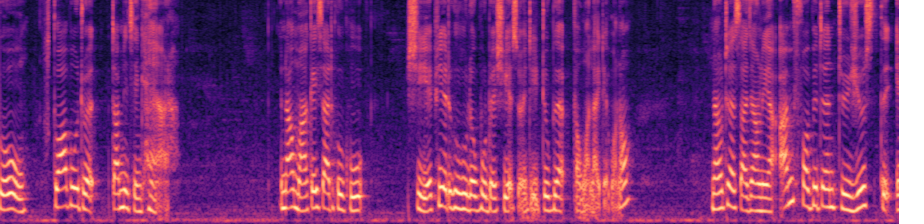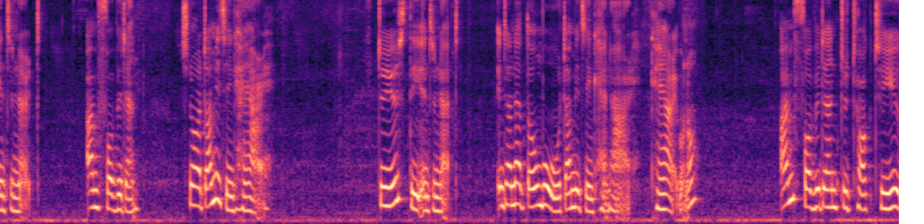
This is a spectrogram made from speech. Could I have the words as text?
go သွားဖို့အတွက်တားမြစ်ခြင်းခံရတာ အနောက်မှာကိစ္စတစ်ခုခုရှိရဖြစ်ရတစ်ခုခုလုပ်ဖို့အတွက်ရှိရဆိုရင်ဒီ to black ပတ်ဝန်းလိုက်တယ်ပေါ့နော်နောက်ထပ်စာကြောင်းလေးက I'm forbidden to use the internet I'm forbidden ကျွန်တော်တားမြစ်ခြင်းခံရတယ် to use the internet internet သုံးဖို့ကိုတားမြစ်ခြင်းခံထားရတယ်ခံရတယ်ပေါ့နော် I'm forbidden to talk to you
